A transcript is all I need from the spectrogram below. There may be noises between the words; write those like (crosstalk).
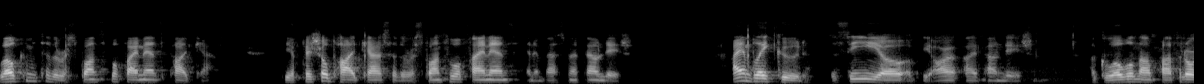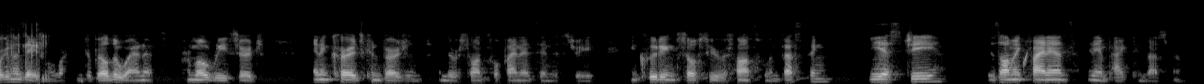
Welcome to the Responsible Finance Podcast, the official podcast of the Responsible Finance and Investment Foundation. I am Blake Goud, the CEO of the RFI Foundation, a global nonprofit organization working to build awareness, promote research, and encourage convergence in the responsible finance industry, including socially responsible investing, ESG, Islamic finance, and impact investment.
